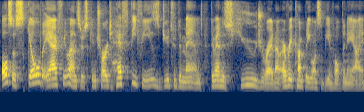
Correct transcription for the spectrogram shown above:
Also, skilled AI freelancers can charge hefty fees due to demand. Demand is huge right now. Every company wants to be involved in AI,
